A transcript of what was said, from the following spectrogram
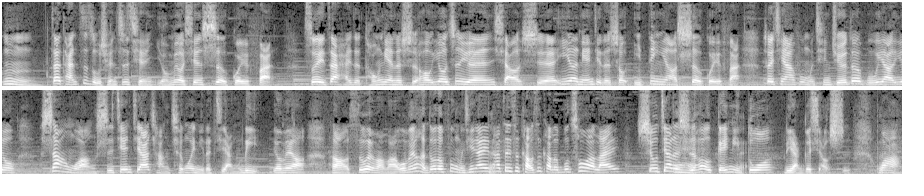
嗯，在谈自主权之前，有没有先设规范？所以在孩子童年的时候，幼稚园、小学一二年级的时候，一定要设规范。所以，亲爱的父母亲，绝对不要用上网时间加长成为你的奖励，有没有？好，思慧妈妈，我们有很多的父母亲，哎，他这次考试考得不错，来休假的时候给你多两个小时。哇，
